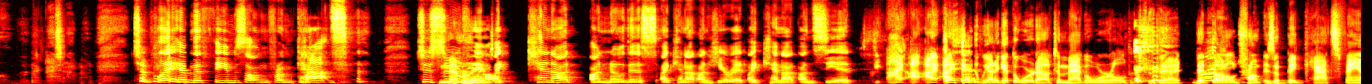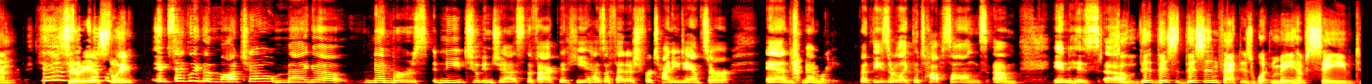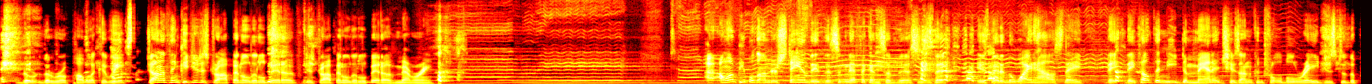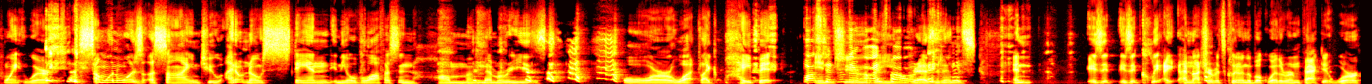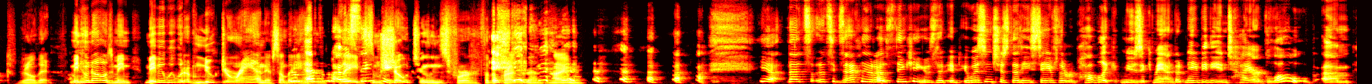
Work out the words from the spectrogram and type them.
to play him the theme song from Cats to soothe Memories. him. I cannot unknow this. I cannot unhear it. I cannot unsee it. I, I, I think that we ought to get the word out to MAGA world that that right. Donald Trump is a big Cats fan. Yes, seriously. Exactly. exactly. The macho MAGA members need to ingest the fact that he has a fetish for Tiny Dancer and memory but these are like the top songs um, in his. Uh, so th- this this in fact is what may have saved the the Republican. We, Jonathan, could you just drop in a little bit of just drop in a little bit of memory? I, I want people to understand the, the significance of this is that is that in the White House they they they felt the need to manage his uncontrollable rages to the point where someone was assigned to I don't know stand in the Oval Office and hum memories or what like pipe it Bust into it the iPhone. residence and is it is it clear I, am not sure if it's clear in the book whether in fact it worked you know that I mean, who knows? I mean, maybe we would have nuked Iran if somebody no, hadn't played some show tunes for for the president. I'm yeah, that's that's exactly what I was thinking. Was that it, it, wasn't just that he saved the Republic, Music Man, but maybe the entire globe. Um,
